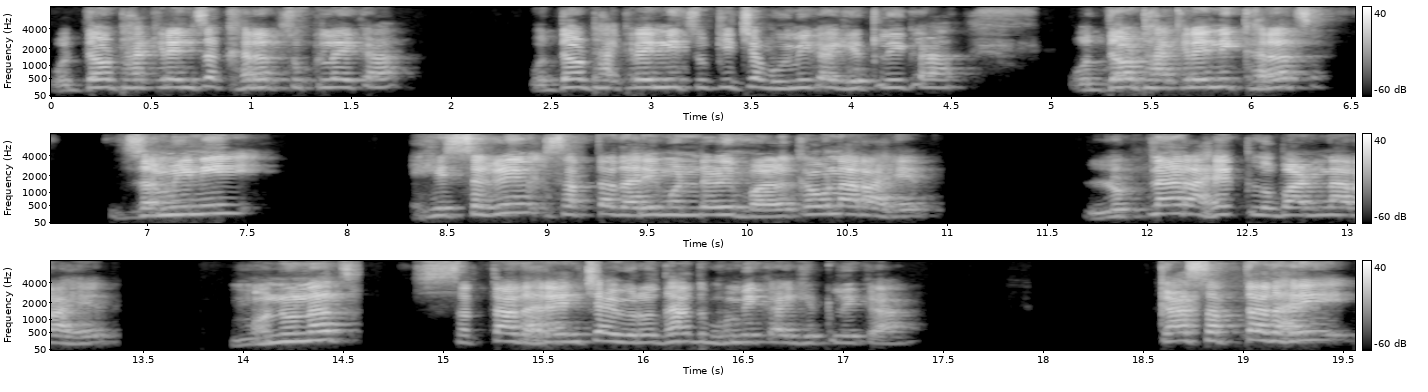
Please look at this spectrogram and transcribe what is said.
उद्धव ठाकरेंचं खरंच चुकलंय का? उद्धव ठाकरेंनी चुकीच्या भूमिका घेतली का? उद्धव ठाकरेंनी खरंच जमिनी ही सगळी सत्ताधारी मंडळी बळकवणार आहेत लुटणार आहेत लुबाडणार आहेत. म्हणूनच सत्ताधाऱ्यांच्या विरोधात भूमिका घेतली का? का सत्ताधारी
